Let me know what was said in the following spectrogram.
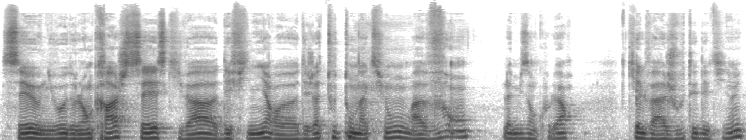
C'est au niveau de l'ancrage, c'est ce qui va définir euh, déjà toute ton action avant la mise en couleur, qui elle va ajouter des trucs.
